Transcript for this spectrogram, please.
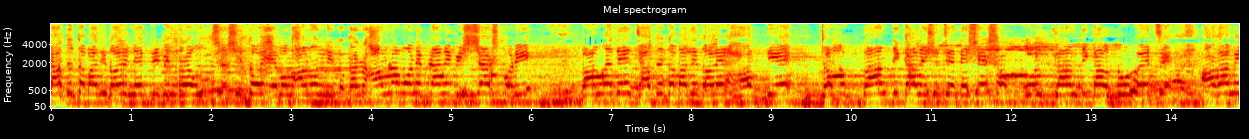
জাতীয়তাবাদী দলের নেতৃবৃন্দরা উচ্ছ্বাসিত এবং আনন্দিত। কারণ আমরা মনে প্রাণে বিশ্বাস করি, বাংলাদেশ জাতীয়তাবাদী দলের হাত দিয়ে যত ক্লান্তিকাল এসেছে দেশের সকল ক্লান্তিকাল দূর হয়েছে। আগামী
